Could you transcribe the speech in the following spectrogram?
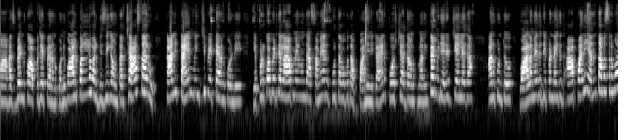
మా హస్బెండ్కో అప్పచెప్పాను అనుకోండి వాళ్ళ పనుల్లో వాళ్ళు బిజీగా ఉంటారు. చేస్తారు. కానీ టైం మించి పెట్టారనుకోండి ఎప్పటికో పెడితే లాభం ఏముంది? ఆ సమయానికి పూర్తి అవ్వకపోతే ఆ పని టైం పోస్ట్ చేద్దాం అనుకున్నాను. ఇంకా మీరు ఎడిట్ చేయలేదా? అనుకుంటూ వాళ్ళ మీద డిపెండ్ అవుతుంది. ఆ పని ఎంత అవసరమో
